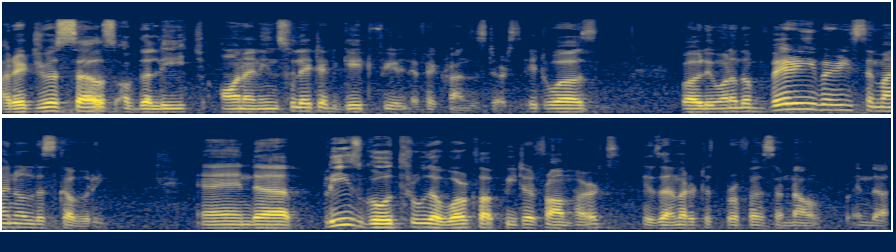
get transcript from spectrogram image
a Retzius cells of the leech on an insulated gate field effect transistors. It was probably one of the very, very seminal discovery and uh, please go through the work of Peter Fromherz, his emeritus professor now in the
